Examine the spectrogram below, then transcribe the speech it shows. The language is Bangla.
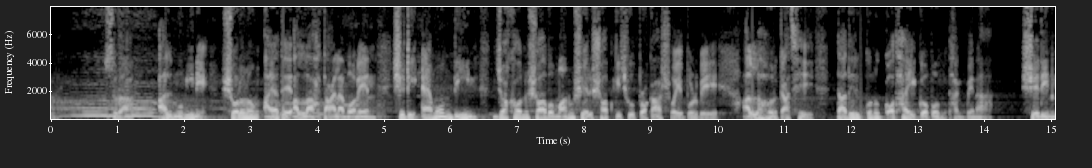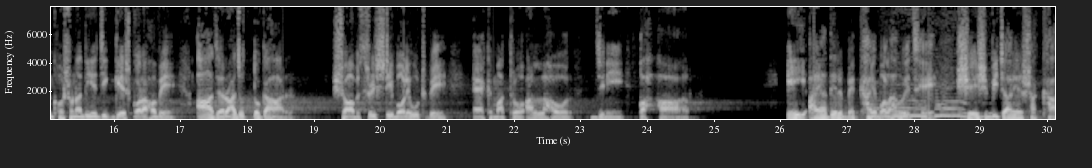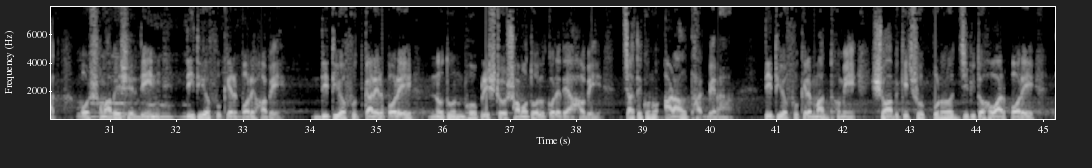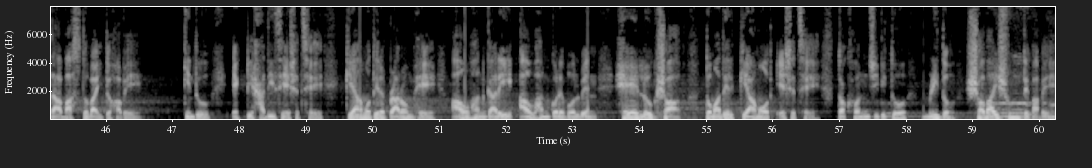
সুরা আল মুমিনে ষোলো নং আয়াতে আল্লাহ তাআলা বলেন, সেটি এমন দিন যখন সব মানুষের সবকিছু প্রকাশ হয়ে পড়বে। আল্লাহর কাছে তাদের কোনো কথাই গোপন থাকবে না। সেদিন ঘোষণা দিয়ে জিজ্ঞেস করা হবে, আজ রাজত্ব কার? সব সৃষ্টি বলে উঠবে একমাত্র আল্লাহর, যিনি কাহার। এই আয়াতের ব্যাখ্যায় বলা হয়েছে, শেষ বিচারের সাক্ষাৎ ও সমাবেশের দিন দ্বিতীয় ফুকের পরে হবে। দ্বিতীয় ফুৎকারের পরে নতুন ভূপৃষ্ঠ সমতল করে দেয়া হবে, যাতে কোনো আড়াল থাকবে না। দ্বিতীয় ফুকের মাধ্যমে সব কিছু পুনরুজ্জীবিত হওয়ার পরে তা বাস্তবায়িত হবে। কিন্তু একটি হাদিসে এসেছে, কেয়ামতের প্রারম্ভে আহ্বানকারী আহ্বান করে বলবেন, হে লোক সব, তোমাদের কেয়ামত এসেছে। তখন জীবিত, মৃত সবাই শুনতে পাবে।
